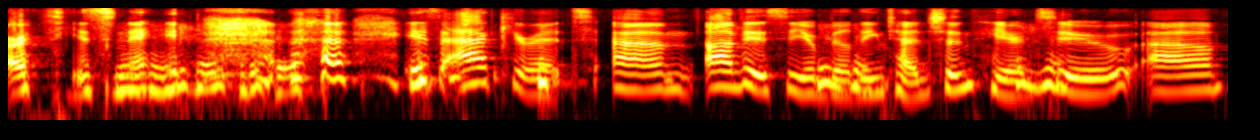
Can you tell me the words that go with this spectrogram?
Dorothy's name, is accurate. Um, obviously, you're building tension here too. Um,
